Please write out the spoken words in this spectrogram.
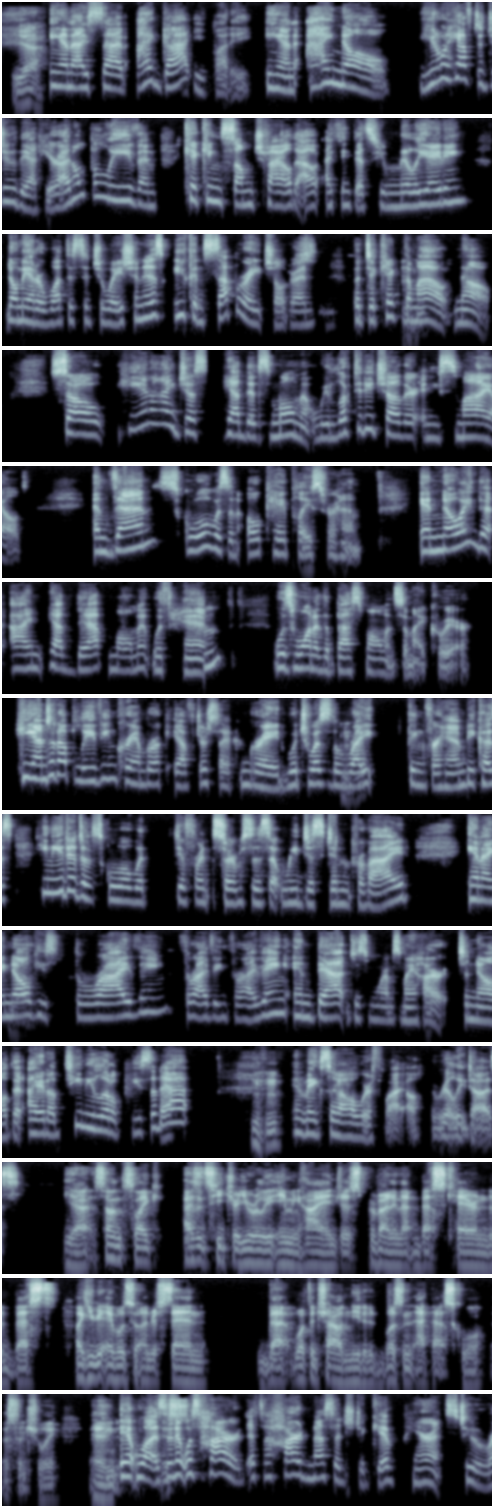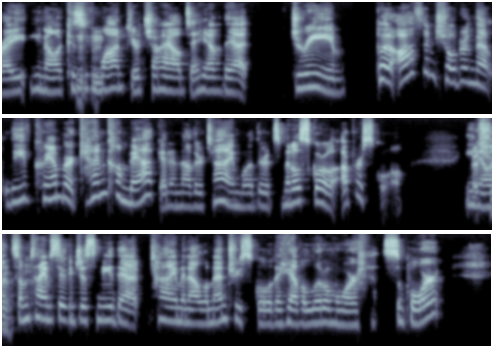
Yeah. And I said, I got you, buddy. And I know you don't have to do that here. I don't believe in kicking some child out. I think that's humiliating no matter what the situation is. You can separate children, but to kick mm-hmm. them out, no. So he and I just had this moment. We looked at each other and he smiled. And then school was an okay place for him. And knowing that I had that moment with him was one of the best moments of my career. He ended up leaving Cranbrook after second grade, which was the mm-hmm. right thing for him because he needed a school with different services that we just didn't provide. And I know he's thriving, thriving, thriving. And that just warms my heart to know that I had a teeny little piece of that. Mm-hmm. It makes it all worthwhile. It really does. Yeah. It sounds like as a teacher, you're really aiming high and just providing that best care and the best, like you're able to understand that what the child needed wasn't at that school essentially and it was and it was hard it's a hard message to give parents too right you know because mm-hmm. you want your child to have that dream but often children that leave cranbrook can come back at another time whether it's middle school or upper school you That's know true. and sometimes they just need that time in elementary school to have a little more support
